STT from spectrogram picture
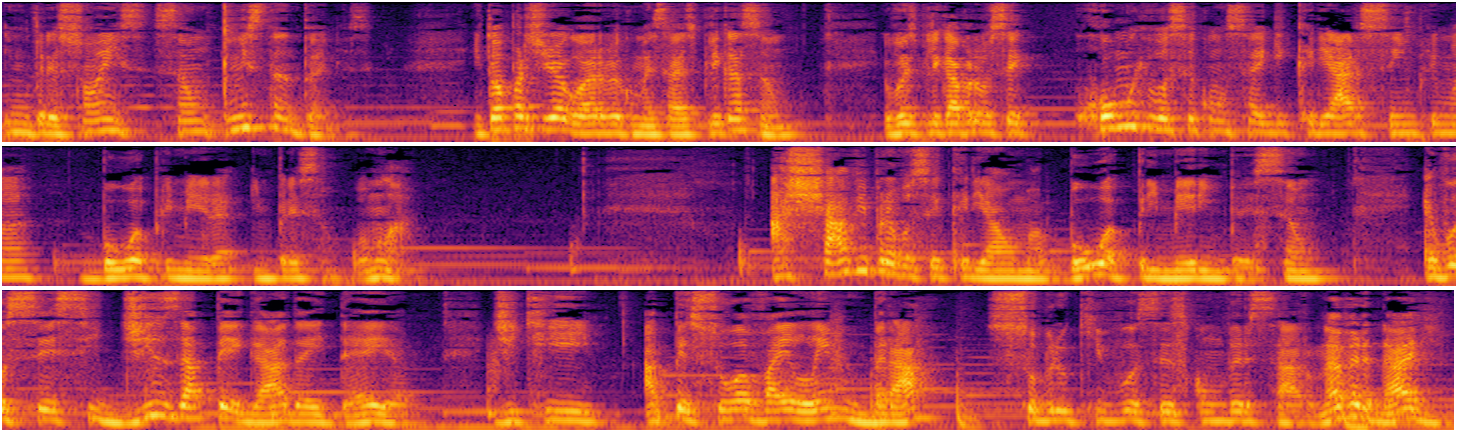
impressões são instantâneas. Então a partir de agora vai começar a explicação. Eu vou explicar para você como que você consegue criar sempre uma boa primeira impressão. Vamos lá. A chave para você criar uma boa primeira impressão é você se desapegar da ideia de que a pessoa vai lembrar sobre o que vocês conversaram. Na verdade,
